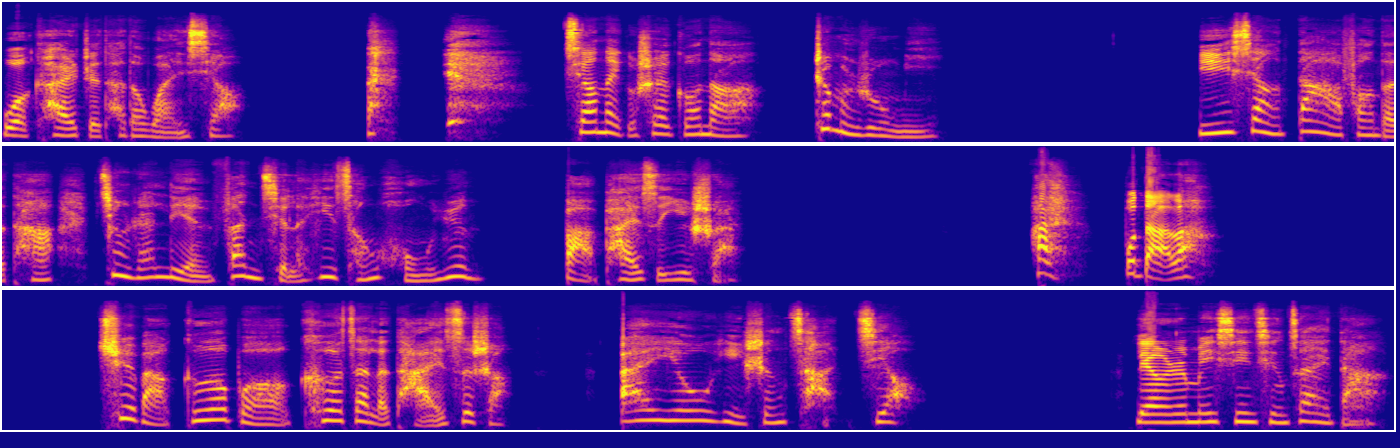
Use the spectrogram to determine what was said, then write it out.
我开着他的玩笑：“ 想哪个帅哥呢？这么入迷？”一向大方的他，竟然脸泛起了一层红晕，把拍子一甩：“嗨，不打了。”却把胳膊磕在了台子上，哎呦一声惨叫。两人没心情再打，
